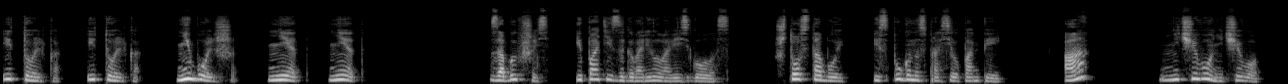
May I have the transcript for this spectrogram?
И только, и только, не больше. Нет, нет, Забывшись, Ипатий заговорил во весь голос. «Что с тобой?» — испуганно спросил Помпей. «А? Ничего, ничего».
